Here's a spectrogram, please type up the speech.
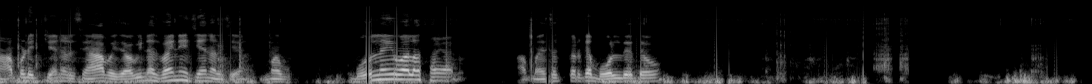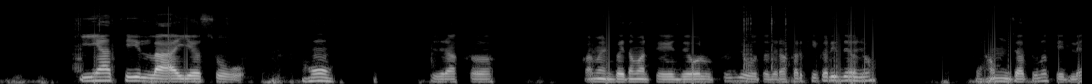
आपड़े भाई अविनाश भाई नहीं चैनल से मैं बोलने वाला था यार आप मैसेज करके बोल देते हो थी लाइसो हूँ કમેન્ટ ભાઈ તમારથી જે ઓલું થઈ ગયું તો જરા ખરખી કરી દેજો. કે સમજાતું નથી એટલે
